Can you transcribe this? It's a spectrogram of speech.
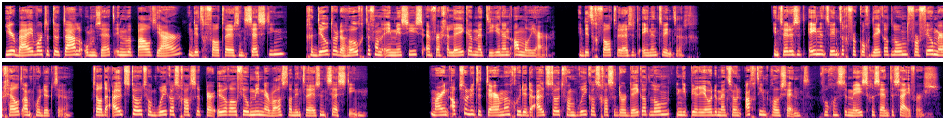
Hierbij wordt de totale omzet in een bepaald jaar, in dit geval 2016, gedeeld door de hoogte van de emissies en vergeleken met die in een ander jaar, in dit geval 2021. In 2021 verkocht Decathlon voor veel meer geld aan producten, terwijl de uitstoot van broeikasgassen per euro veel minder was dan in 2016. Maar in absolute termen groeide de uitstoot van broeikasgassen door Decathlon in die periode met zo'n 18%, volgens de meest recente cijfers.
